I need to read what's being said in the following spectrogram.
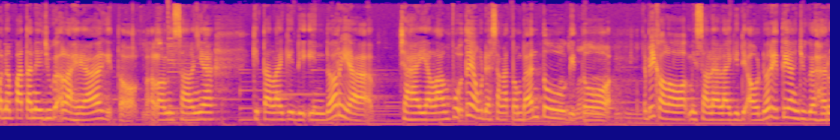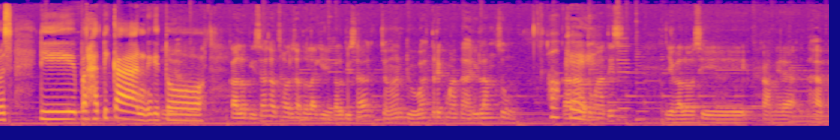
penempatannya juga lah ya gitu. Kalau misalnya kita lagi di indoor ya cahaya lampu tuh yang udah sangat membantu Membantu gitu banget. Tapi kalau misalnya lagi di outdoor itu yang juga harus diperhatikan gitu. Iya. Kalau bisa satu, satu satu lagi, kalau bisa jangan di bawah terik matahari langsung. Oke. Karena otomatis ya kalau si kamera HP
